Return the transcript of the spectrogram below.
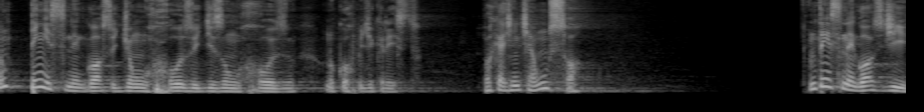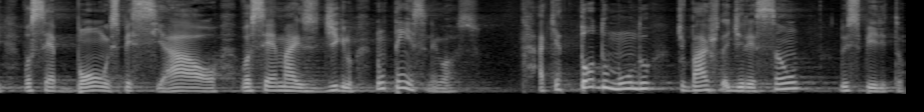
não tem esse negócio de honroso e desonroso no corpo de Cristo, porque a gente é um só. Não tem esse negócio de você é bom, especial, você é mais digno. Não tem esse negócio. Aqui é todo mundo debaixo da direção do Espírito.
